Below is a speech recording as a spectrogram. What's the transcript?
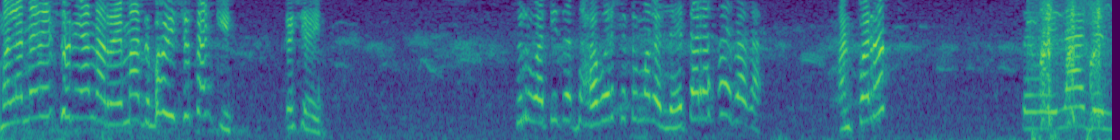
मला नवीन सून येणार आहे. माझं भविष्य सांग की. कशी आहे? सुरुवातीचं दहा वर्ष तुम्हाला लय त्रास आहे बघा. आणि परत? सवय लागेल.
